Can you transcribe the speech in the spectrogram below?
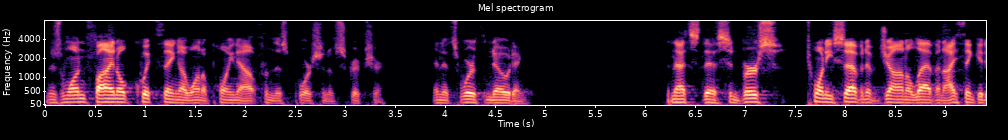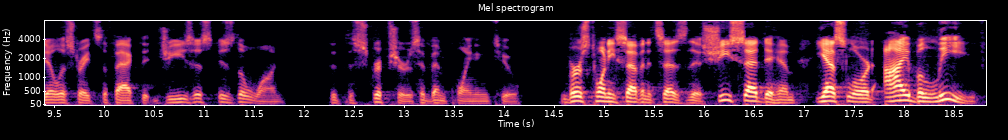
There's one final quick thing I want to point out from this portion of Scripture, and it's worth noting. And that's this. In verse 27 of John 11, I think it illustrates the fact that Jesus is the one that the Scriptures have been pointing to. In verse 27, it says this She said to him, Yes, Lord, I believe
